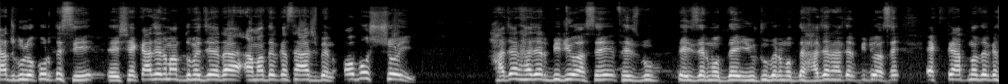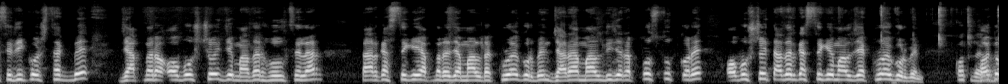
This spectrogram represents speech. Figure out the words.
কাজগুলো করতেছি এই সে কাজের মাধ্যমে যারা আমাদের কাছে আসবেন অবশ্যই হাজার হাজার ভিডিও আছে ফেসবুক পেজের মধ্যে ইউটিউবের মধ্যে হাজার হাজার ভিডিও আছে। একটা আপনাদের কাছে রিকোয়েস্ট থাকবে যে আপনারা অবশ্যই যে মাদার হোলসেলার তার কাছ থেকে আপনারা যে মালটা ক্রয় করবেন যারা মাল নিজেরা প্রস্তুত করে অবশ্যই তাদের কাছ থেকে মাল যে ক্রয় করবেন। হয়তো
